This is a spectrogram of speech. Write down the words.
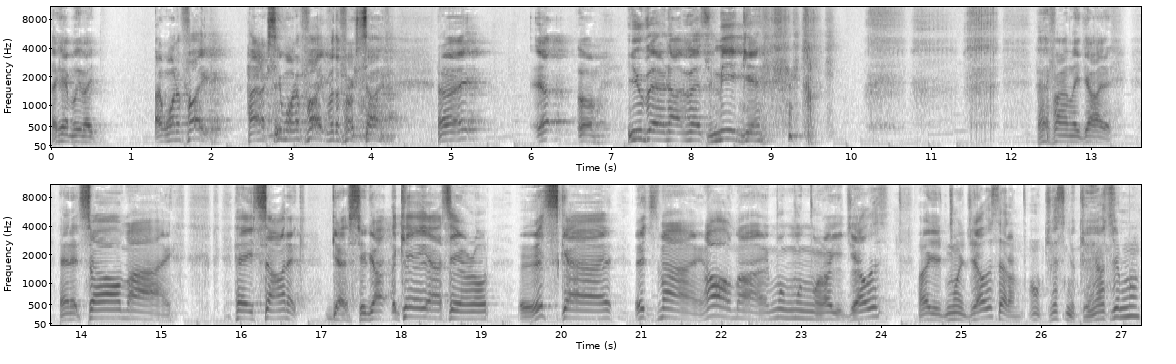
I can't believe I I want to fight. I actually want to fight for the first time. All right. Yep. Well, you better not mess with me again. I finally got it, and it's all mine. Hey, Sonic, guess who got the Chaos Emerald? This guy. It's mine, all mine. Are you jealous? Are you more jealous that I'm oh, kissing your Chaos Emerald?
